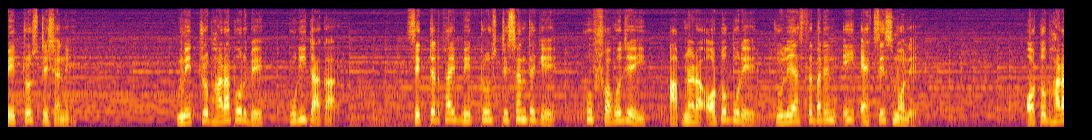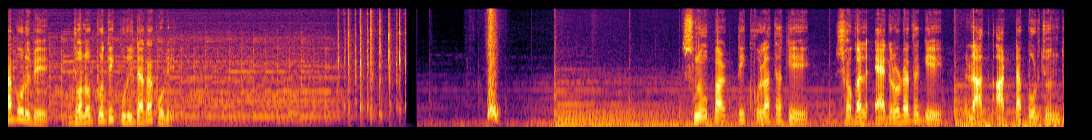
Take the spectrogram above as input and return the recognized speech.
মেট্রো স্টেশনে। মেট্রো ভাড়া পড়বে কুড়ি টাকা। সেক্টর ফাইভ মেট্রো স্টেশন থেকে খুব সহজেই আপনারা অটো করে চলে আসতে পারেন এই অ্যাক্সিস মলে অটো ভাড়া পড়বে জনপ্রতি কুড়ি টাকা করে। স্নো পার্কটি খোলা থাকে সকাল এগারোটা থেকে রাত আটটা পর্যন্ত।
